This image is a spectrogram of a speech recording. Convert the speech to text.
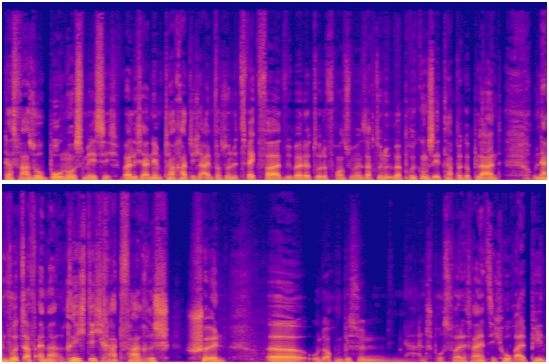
Das war so bonusmäßig, weil ich an dem Tag hatte ich einfach so eine Zweckfahrt, wie bei der Tour de France, wie man sagt, so eine Überbrückungsetappe geplant. Und dann wurde es auf einmal richtig radfahrerisch schön äh, und auch ein bisschen ja, anspruchsvoll. Das war jetzt nicht hochalpin,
